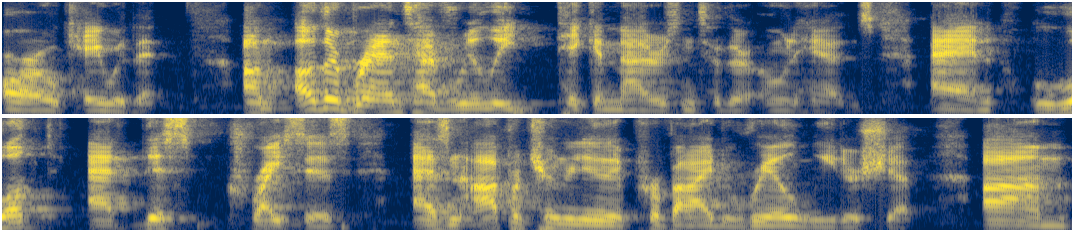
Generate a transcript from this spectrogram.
are okay with it. Um, other brands have really taken matters into their own hands and looked at this crisis as an opportunity to provide real leadership. Um,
